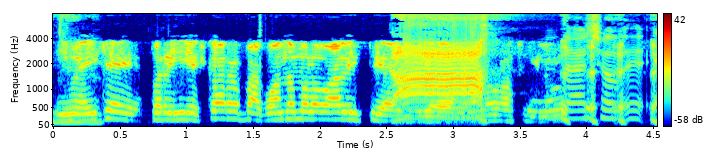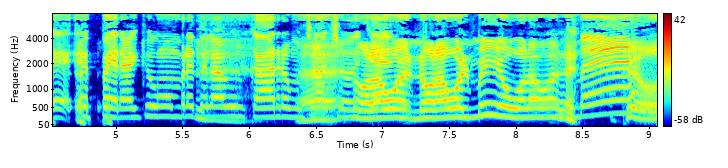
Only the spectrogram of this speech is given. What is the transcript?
Y me dice, pero ¿y el carro para cuándo me lo va a limpiar? Ah. Y yo, no, así, ¿no? Muchacho, eh, eh, esperar que un hombre te lave un carro, muchacho. Eh, es no, lavo, no lavo el mío, voy a lavar el ¿qué otro.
